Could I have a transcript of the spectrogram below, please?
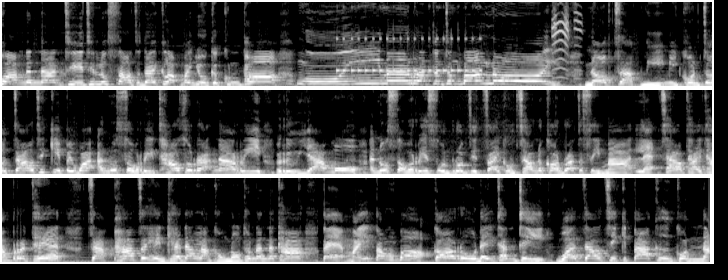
ความนานๆทีที่ลูกสาวจะได้กลับมาอยู่กับคุณพ่องุยน่ารักกันทั้งบ้านเลย นอกจากนี้มีคนเจอเจ้าที่กีไปว่าอนุสาวรีย์เท้าสุรนารี หรือย่าโม อนุสาวรีย์ศูนย์รวมจิตใจของชาวนครราชสีมา และชาวไทยทั้งประเทศ จากภาพจะเห็นแค่ด้านหลังของน้องเท่านั้นนะคะ แต่ไม่ต้องบอกก็รู้ได้ทันที ว่าเจ้าชิกิต้าคือคนไหน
